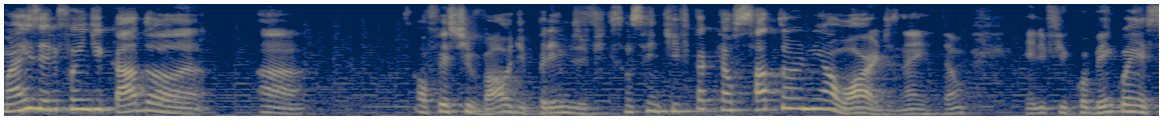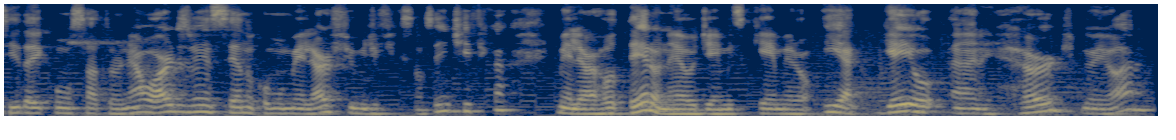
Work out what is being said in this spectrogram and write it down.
mas ele foi indicado a, a, ao Festival de Prêmios de Ficção Científica, que é o Saturn Awards, né? Então, ele ficou bem conhecido aí com o Saturn Awards, vencendo como melhor filme de ficção científica, melhor roteiro, né? O James Cameron e a Gail Ann Hurd ganharam,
